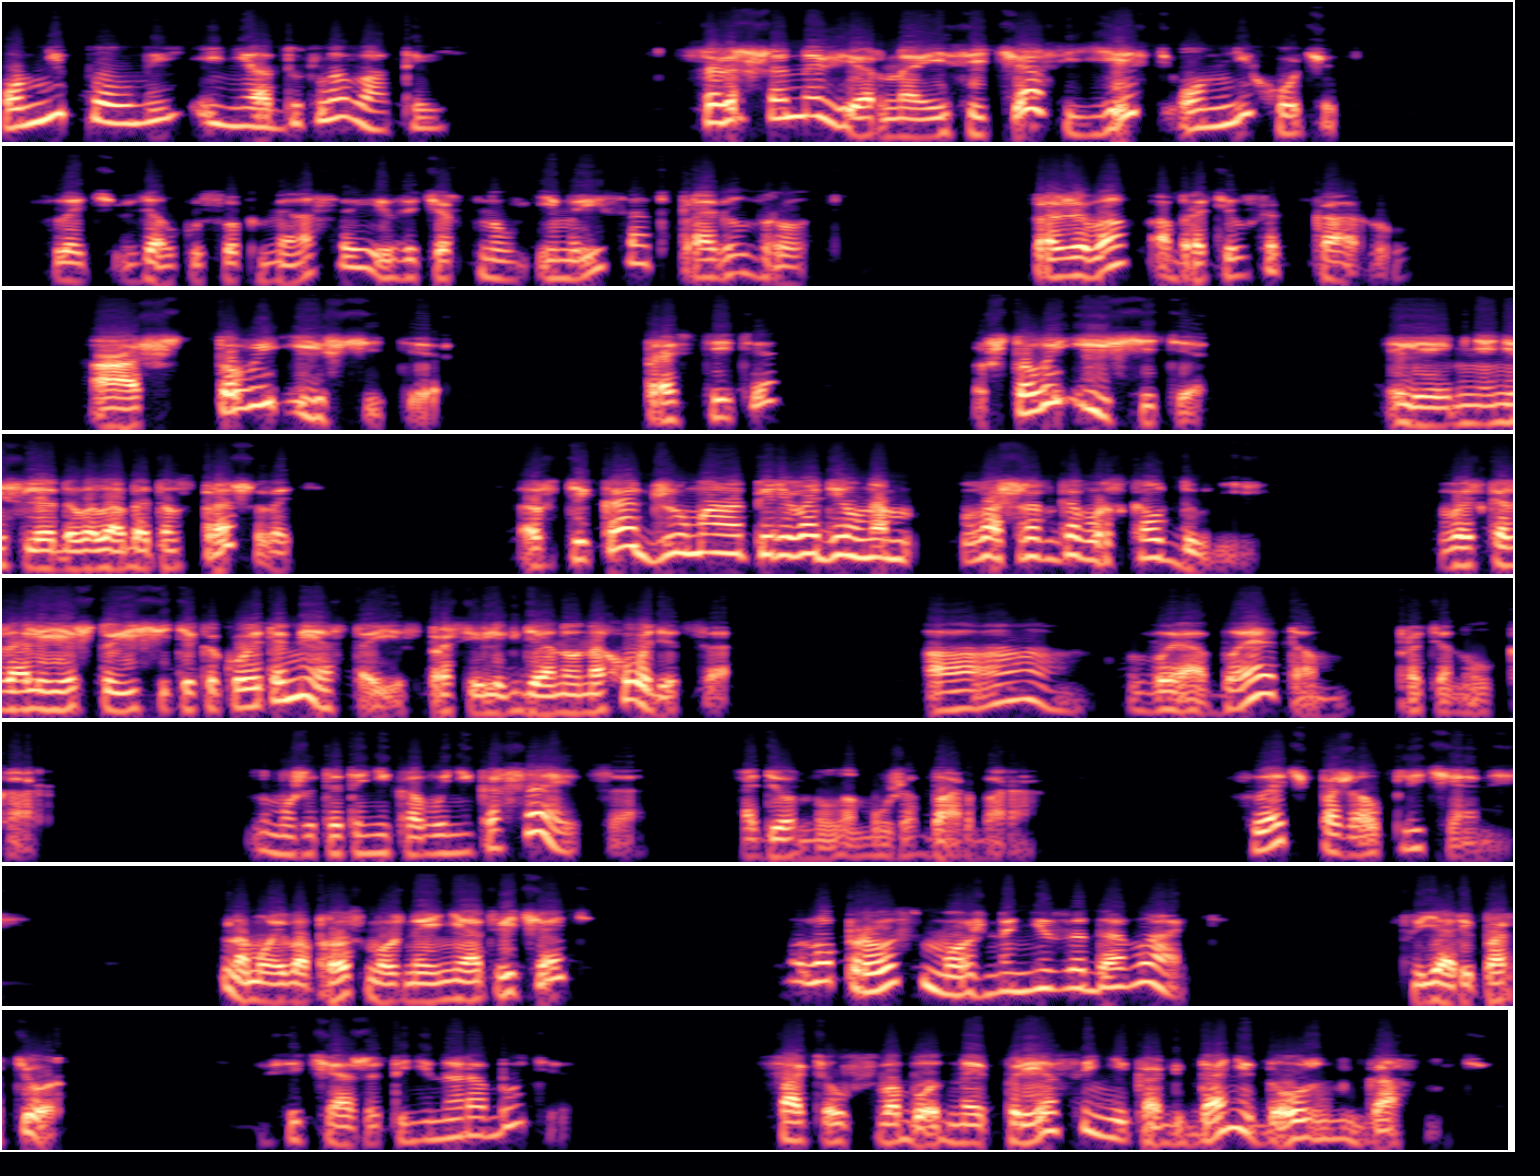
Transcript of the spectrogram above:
Он не полный и не одутловатый. Совершенно верно, и сейчас есть он не хочет. Флетч взял кусок мяса и, зачерпнув им риса, отправил в рот. Прожевав, обратился к Карру. А что вы ищете? Простите? Что вы ищете? Или мне не следовало об этом спрашивать? В ТК Джума переводил нам ваш разговор с колдуньей. Вы сказали ей, что ищете какое-то место, и спросили, где оно находится. А, вы об этом? протянул Кар. Ну, может, это никого не касается? одернула мужа Барбара. Флетч пожал плечами. На мой вопрос можно и не отвечать. Вопрос можно не задавать. Я репортер. Сейчас же ты не на работе. Факел свободной прессы никогда не должен гаснуть.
